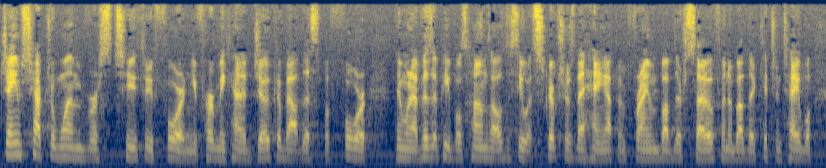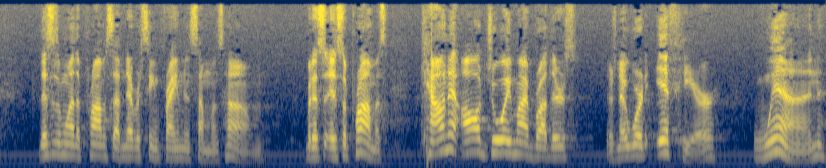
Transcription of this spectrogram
James chapter 1, verse 2 through 4. And you've heard me kind of joke about this before. Then when I visit people's homes, I'll see what scriptures they hang up and frame above their sofa and above their kitchen table. This is one of the promises I've never seen framed in someone's home. But it's, it's a promise. Count it all joy, my brothers. There's no word if here. when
